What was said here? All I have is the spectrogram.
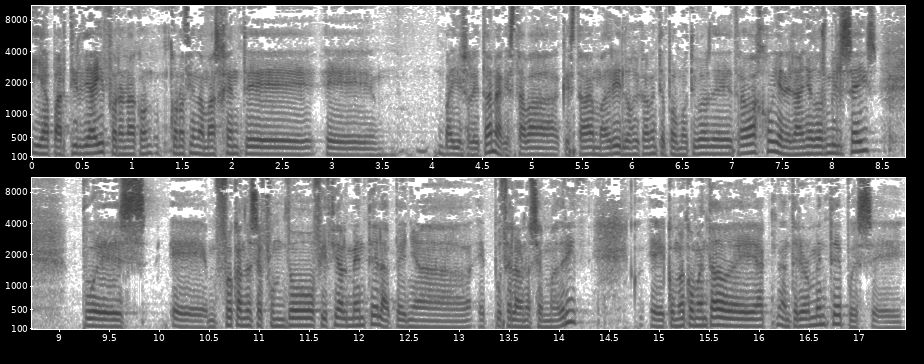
y a partir de ahí fueron a con- conociendo a más gente eh, vallesoletana que estaba, que estaba en Madrid, lógicamente por motivos de trabajo, y en el año 2006 pues eh, fue cuando se fundó oficialmente la Peña eh, Pucelanos en Madrid. Eh, como he comentado de- anteriormente, pues eh,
